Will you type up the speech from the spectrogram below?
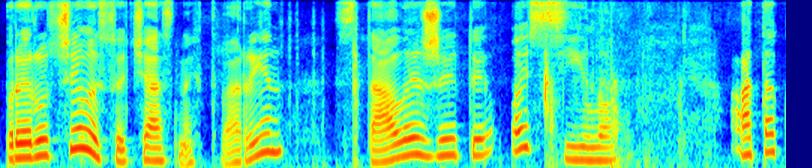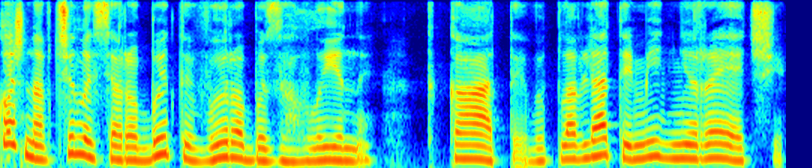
приручили сучасних тварин, стали жити осіло. А також навчилися робити вироби з глини, ткати, виплавляти мідні речі.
